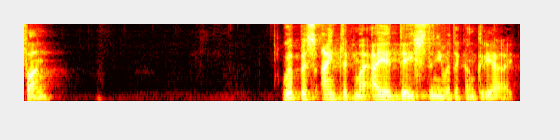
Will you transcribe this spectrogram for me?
van hoop is eintlik my eie destiny wat ek kan create.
